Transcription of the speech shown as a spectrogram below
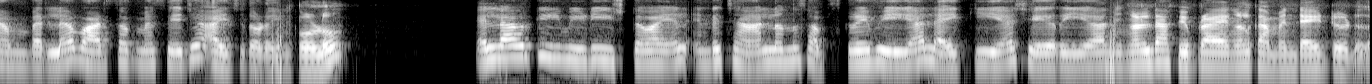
നമ്പറിൽ വാട്സപ്പ് മെസ്സേജ് അയച്ചു തുടങ്ങിക്കോളൂ. എല്ലാവർക്കും ഈ വീഡിയോ ഇഷ്ടമായാൽ എന്റെ ചാനൽ ഒന്ന് സബ്സ്ക്രൈബ് ചെയ്യുക ലൈക്ക് ചെയ്യുക ഷെയർ ചെയ്യുക നിങ്ങളുടെ അഭിപ്രായങ്ങൾ കമന്റായിട്ട് ഇടുക.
